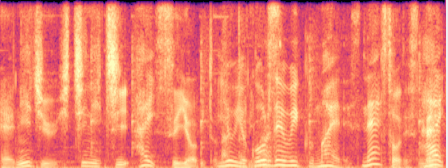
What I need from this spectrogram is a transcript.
えー、27日、はい。水曜日といよいなっております。よゴールデンウィーク前ですね。そうですね、はい、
